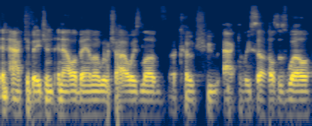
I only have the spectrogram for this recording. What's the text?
an active agent in Alabama, which I always love, a coach who actively sells as well.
